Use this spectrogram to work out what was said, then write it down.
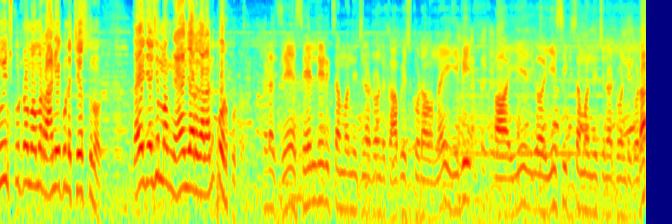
చూయించుకుంటున్నాం మమ్మల్ని రానియకుండా చేస్తున్నాడు. దయచేసి మాకు న్యాయం జరగాలని కోరుకుంటున్నాం. ఇక్కడ జే సేల్ డీడ్కి సంబంధించినటువంటి కాపీస్ కూడా ఉన్నాయి. ఇవి ఈసీకి సంబంధించినటువంటి కూడా.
